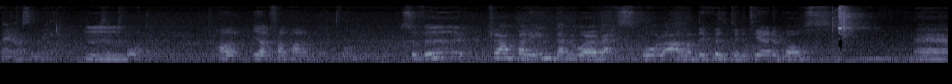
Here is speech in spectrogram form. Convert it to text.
Nej, det var så mer. Mm. Så två typ. Halv, I alla fall halv två. Så vi klampar in där med våra väskor och alla blir skitirriterade på oss. Eh,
